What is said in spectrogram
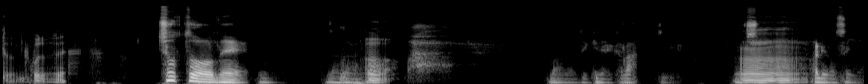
ということですね。ちょっとね、うんなかなうん。か、まだできないかなっていう。うん、うん。ありませんが。い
